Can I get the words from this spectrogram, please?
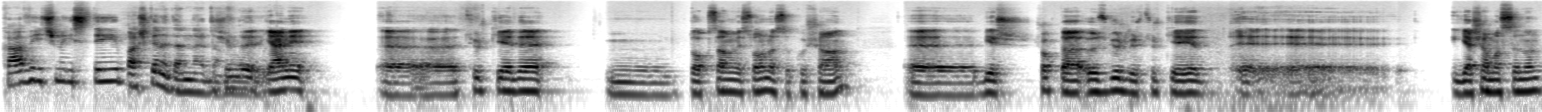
kahve içme isteği başka nedenlerden mi? Şimdi oldu? yani e, Türkiye'de 90 ve sonrası kuşağın e, bir çok daha özgür bir Türkiye'ye e, yaşamasının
